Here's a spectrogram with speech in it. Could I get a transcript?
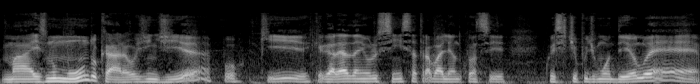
Mas no mundo, cara, hoje em dia, pô, que, a galera da neurociência trabalhando com esse, com esse tipo de modelo é.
